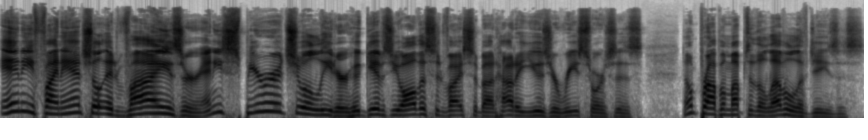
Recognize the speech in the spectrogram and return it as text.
any financial advisor, any spiritual leader who gives you all this advice about how to use your resources. Don't prop them up to the level of Jesus.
